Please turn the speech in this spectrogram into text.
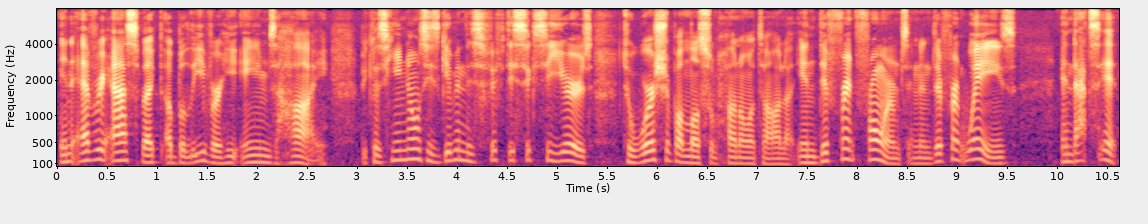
In every aspect, a believer, he aims high because he knows he's given these 50, 60 years to worship Allah subhanahu wa ta'ala in different forms and in different ways. And that's it.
